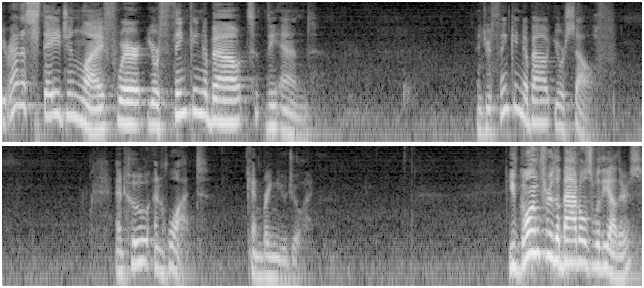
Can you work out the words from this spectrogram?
You're at a stage in life where you're thinking about the end. And you're thinking about yourself and who and what can bring you joy. You've gone through the battles with the others,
